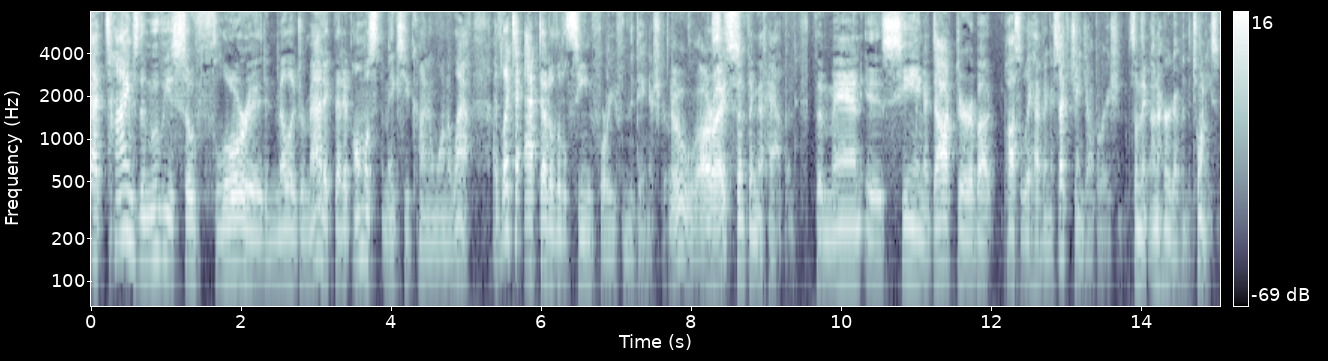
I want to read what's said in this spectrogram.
At times, the movie is so florid and melodramatic that it almost makes you kind of want to laugh. I'd like to act out a little scene for you from The Danish Girl. Oh, all right. Something that happened. The man is seeing a doctor about possibly having a sex change operation, something unheard of in the 20s.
